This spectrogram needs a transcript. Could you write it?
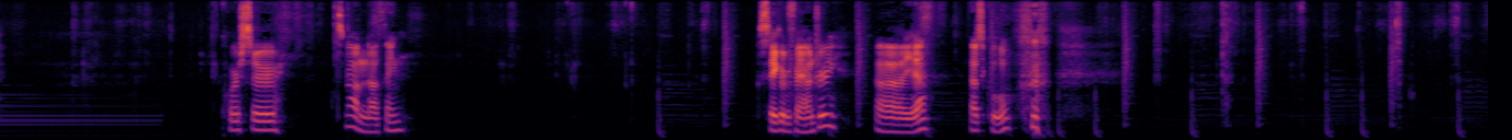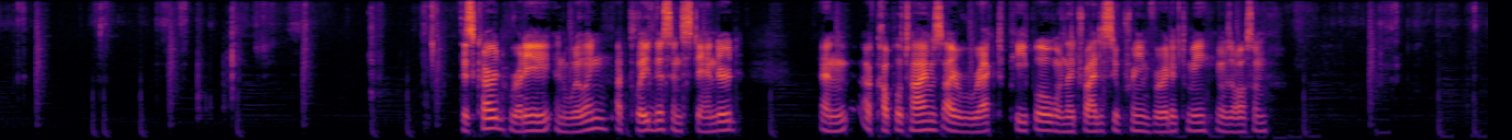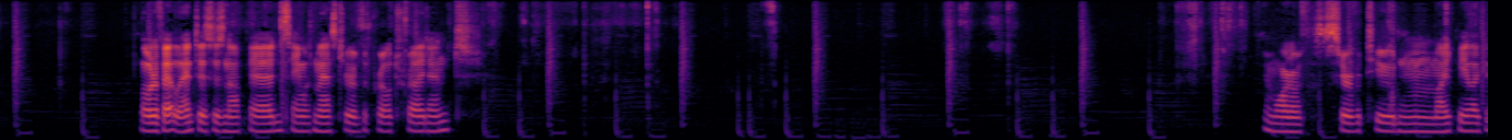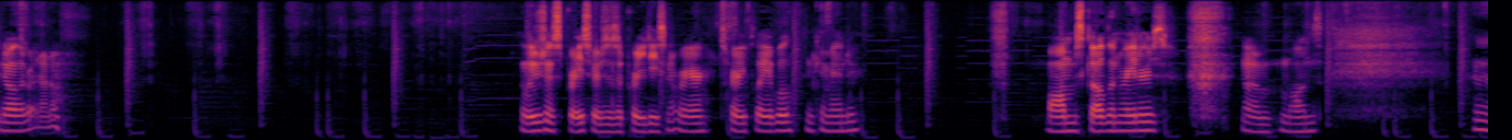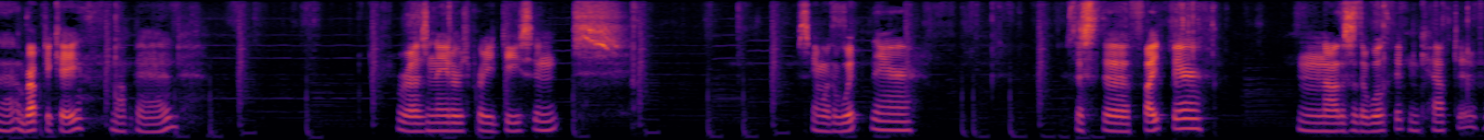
Courser, it's not nothing. Sacred Foundry? Uh, yeah, that's cool. this card, Ready and Willing, I played this in Standard, and a couple times I wrecked people when they tried to Supreme Verdict me. It was awesome. Lord of Atlantis is not bad. Same with Master of the Pearl Trident. Immortal Servitude might be like a dollar, I don't know. Illusionist Bracers is a pretty decent rare. It's very playable in Commander. Mom's Goblin Raiders. um, Mons. Uh, Abrupt Decay, not bad. Resonator's pretty decent. Same with Whip there. Is this the Fight Bear? No, this is the Wolf-Bitten Captive.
